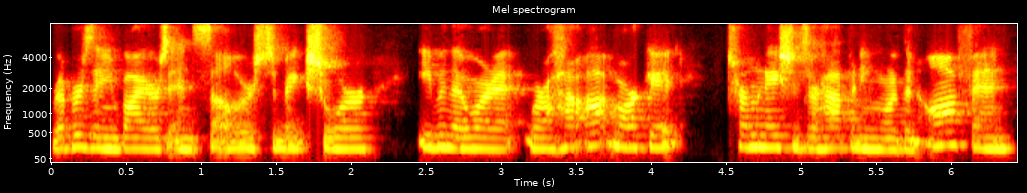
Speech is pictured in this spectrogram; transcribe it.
representing buyers and sellers to make sure, even though we're, in a, we're a hot market, terminations are happening more than often.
